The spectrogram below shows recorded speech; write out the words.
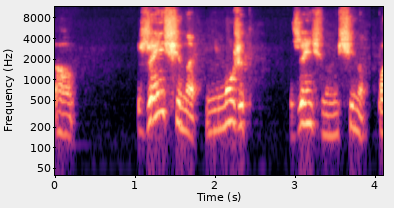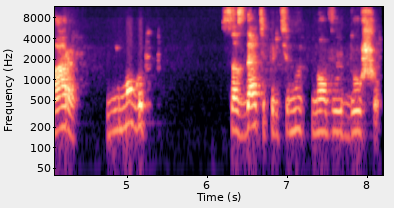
а, женщина не может, женщина, мужчина, пара не могут создать и притянуть новую душу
